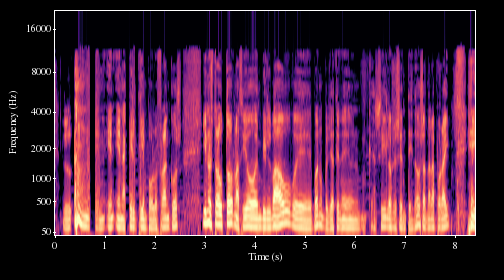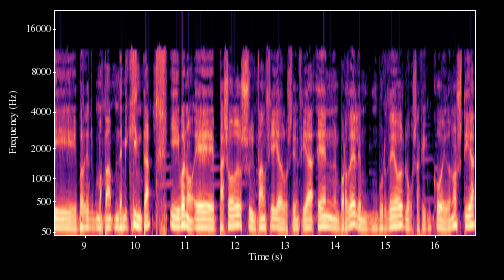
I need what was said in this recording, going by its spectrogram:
en, en, aquel tiempo los francos. Y nuestro autor nació en Bilbao, eh, bueno, pues ya tiene casi los 62, andará por ahí, y, porque es de mi quinta. Y bueno, eh, pasó su infancia y adolescencia en Bordel, en Burdeos, luego se afincó en Donostia,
